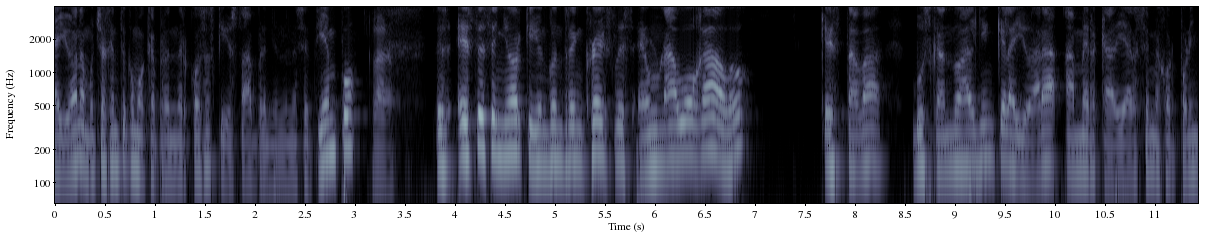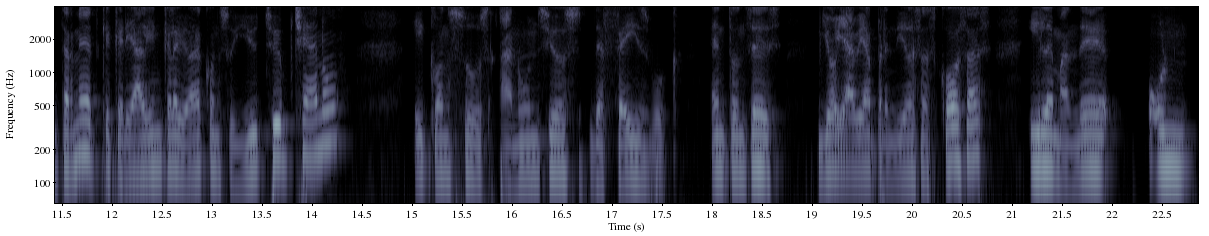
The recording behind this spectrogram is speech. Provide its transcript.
ayudan a mucha gente como que aprender cosas que yo estaba aprendiendo en ese tiempo. Claro. Entonces, este señor que yo encontré en Craigslist era un abogado que estaba buscando a alguien que le ayudara a mercadearse mejor por internet, que quería a alguien que le ayudara con su YouTube channel y con sus anuncios de Facebook. Entonces, yo ya había aprendido esas cosas y le mandé un,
